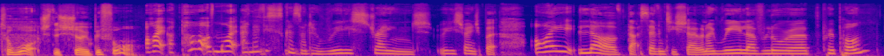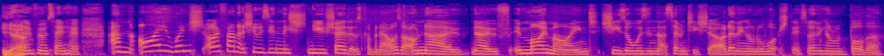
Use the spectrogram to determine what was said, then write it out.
to watch this show before? I a part of my I know this is going to sound really strange, really strange, but I love that 70s show, and I really love Laura Prepon. Yeah. I don't know if I'm saying her. And I when she, I found out she was in this new show that was coming out, I was like, oh no, no. In my mind, she's always in that 70s show. I don't think I'm going to watch this. I don't think I'm going to bother.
